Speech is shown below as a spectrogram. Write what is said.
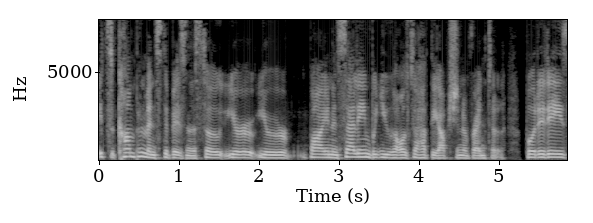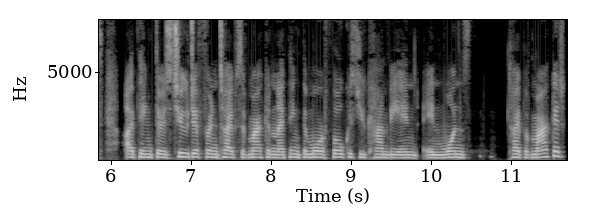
it complements the business. So you're you're buying and selling but you also have the option of rental. But it is I think there's two different types of market and I think the more focused you can be in in one type of market,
